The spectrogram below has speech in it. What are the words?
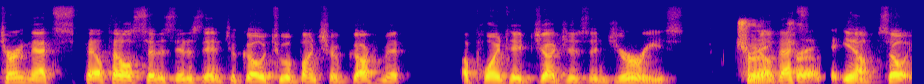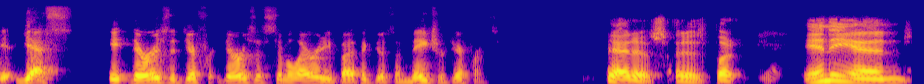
turning that fellow citizen to go to a bunch of government appointed judges and juries. True. You know, that's true. you know. So yes, it, there is a different there is a similarity, but I think there's a major difference. Yeah, it is. It is. But in the end,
